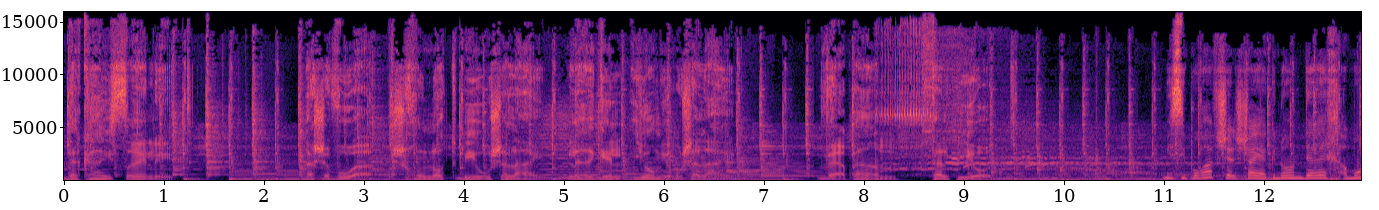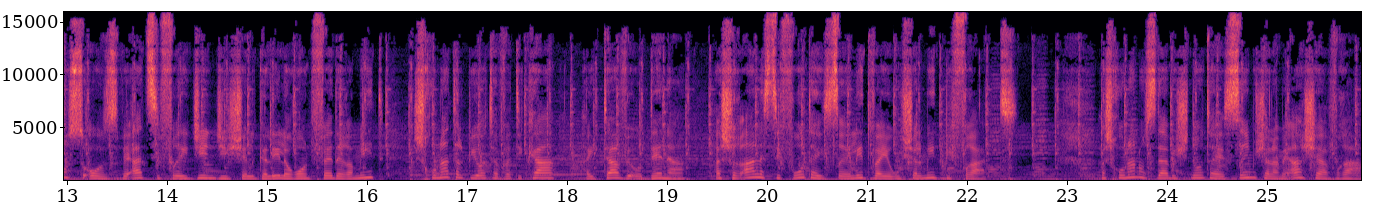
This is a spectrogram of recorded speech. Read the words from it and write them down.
דקה ישראלית. השבוע, שכונות בירושלים, לרגל יום ירושלים. והפעם, תלפיות. מסיפוריו של ש"י עגנון דרך עמוס עוז ועד ספרי ג'ינג'י של גליל אורון פדר עמית, שכונת תלפיות הוותיקה הייתה ועודנה השראה לספרות הישראלית והירושלמית בפרט. השכונה נוסדה בשנות ה-20 של המאה שעברה,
